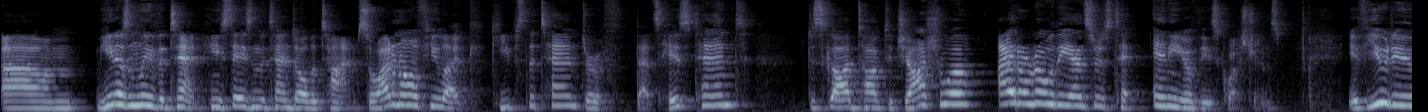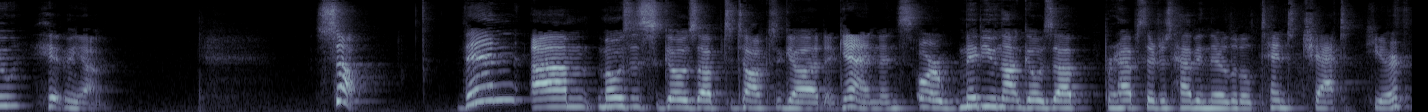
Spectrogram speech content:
Um, he doesn't leave the tent. He stays in the tent all the time. So I don't know if he like keeps the tent or if that's his tent. Does God talk to Joshua? I don't know the answers to any of these questions. If you do, hit me up. So, then um, Moses goes up to talk to God again, and or maybe not goes up. Perhaps they're just having their little tent chat here.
